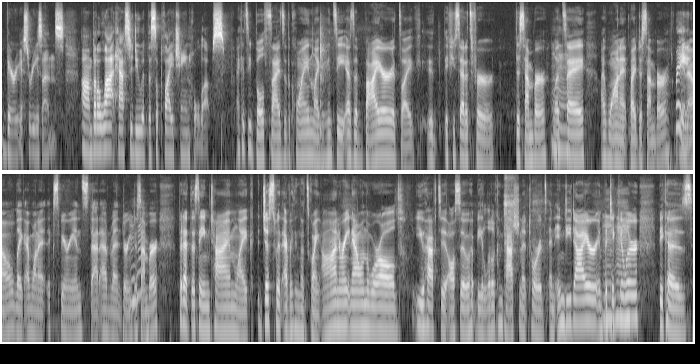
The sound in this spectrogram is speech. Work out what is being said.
various reasons. Um, but a lot has to do with the supply chain holdups. I could see both sides of the coin. Like I can see as a buyer, it's like it, if you said it's for December, let's say, I want it by December. Mm-hmm. Right. You know, like I want to experience that advent during Mm-hmm. December. But at the same time, like just with everything that's going on right now in the world, you have to also be a little compassionate towards an indie dyer in particular because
